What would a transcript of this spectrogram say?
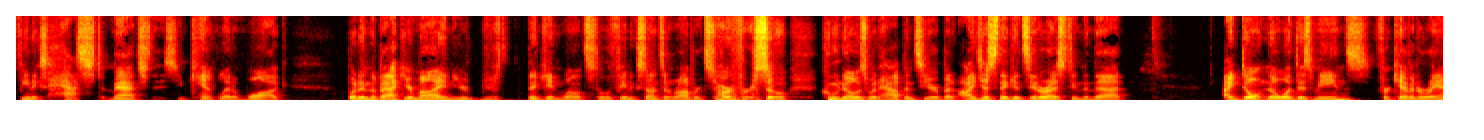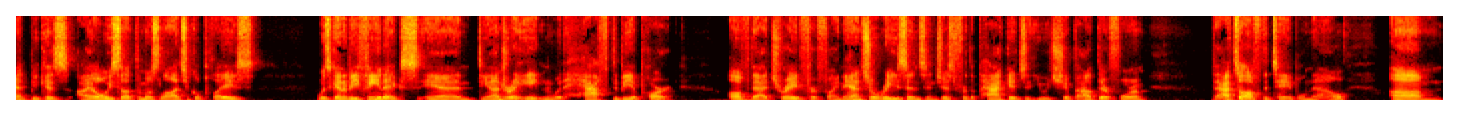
Phoenix has to match this. You can't let him walk. But in the back of your mind, you're you're thinking, well, it's still the Phoenix Suns and Robert Sarver, so who knows what happens here? But I just think it's interesting in that I don't know what this means for Kevin Durant because I always thought the most logical place was going to be Phoenix, and DeAndre Ayton would have to be a part of that trade for financial reasons and just for the package that you would ship out there for him. That's off the table now. Um,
